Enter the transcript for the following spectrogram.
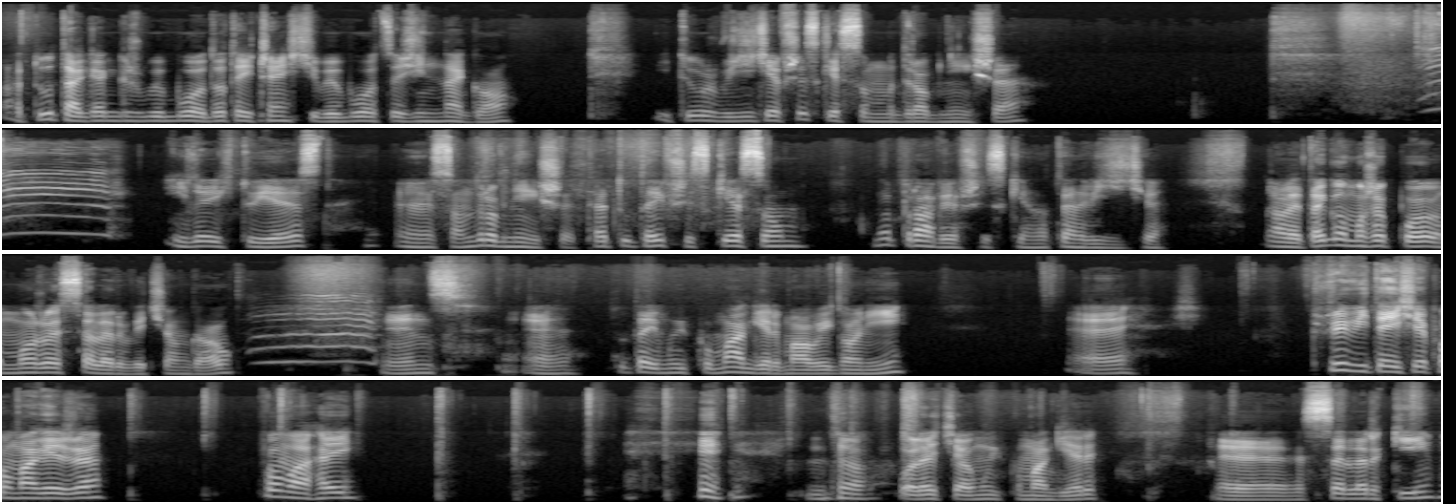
A tu tak jak już by było do tej części by było coś innego. I tu już widzicie wszystkie są drobniejsze. Ile ich tu jest? E, Są drobniejsze. Te tutaj wszystkie są, no prawie wszystkie, no ten widzicie. Ale tego może, po, może seller wyciągał. Więc e, tutaj mój pomagier mały goni. Przywitaj się, pomagierze. Pomachaj. No, poleciał mój pomagier. E, selerki.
